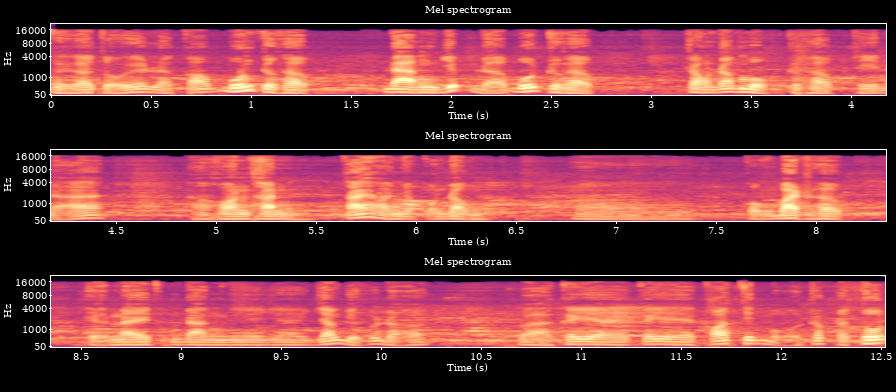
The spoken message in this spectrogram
người cao tuổi là có 4 trường hợp đang giúp đỡ 4 trường hợp, trong đó một trường hợp thì đã hoàn thành tái hòa nhập cộng đồng, ờ, còn 3 trường hợp hiện nay cũng đang ờ, giáo dục đỡ và cái ờ, cái có tiến bộ rất là tốt.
